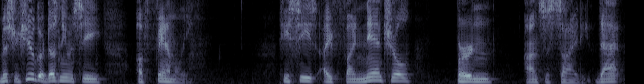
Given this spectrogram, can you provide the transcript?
Mr. Hugo doesn't even see a family. He sees a financial burden on society. That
